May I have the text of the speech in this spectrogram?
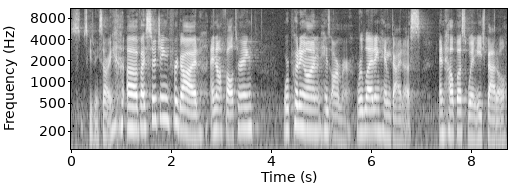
excuse me, sorry. Uh, by searching for God and not faltering, we're putting on His armor. We're letting Him guide us and help us win each battle.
